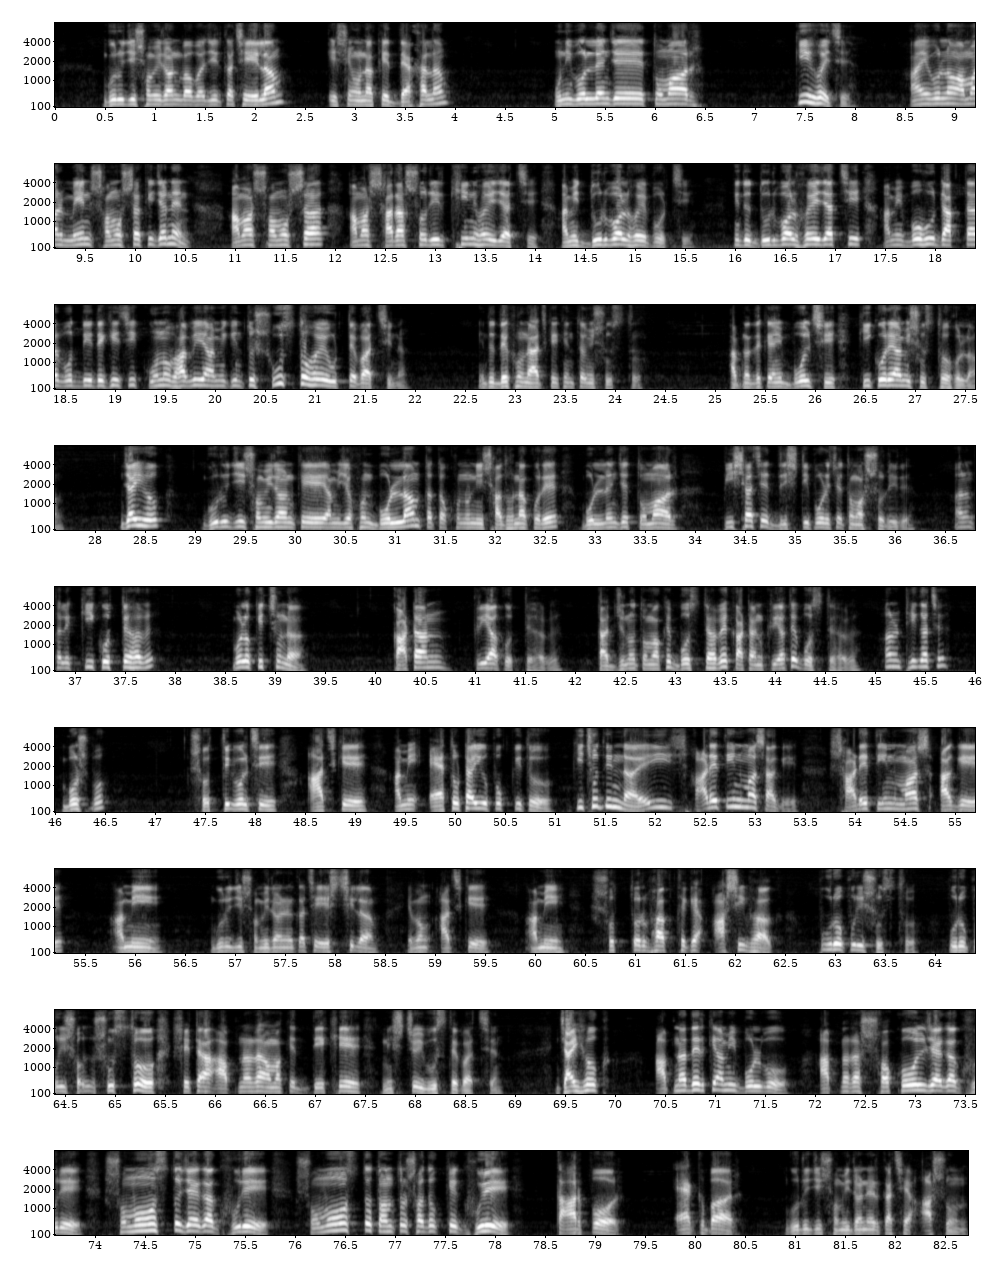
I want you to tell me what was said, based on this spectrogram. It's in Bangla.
গুরুজি সমীরণ বাবাজির কাছে এলাম, এসে ওনাকে দেখালাম। উনি বললেন যে, তোমার কি হয়েছে? আমি বললাম, আমার মেন সমস্যা কি জানেন? আমার সমস্যা, আমার সারা শরীর ক্ষীণ হয়ে যাচ্ছে, আমি দুর্বল হয়ে পড়ছি। কিন্তু দুর্বল হয়ে যাচ্ছি, আমি বহু ডাক্তার বদ্যি দেখেছি কোনোভাবেই আমি কিন্তু সুস্থ হয়ে উঠতে পারছি না। কিন্তু দেখুন, আজকে কিন্তু আমি সুস্থ। আপনাদেরকে আমি বলছি, কি করে আমি সুস্থ হলাম? যাই হোক, গুরুজি সমীরণকে আমি যখন বললাম, তা তখন উনি সাধনা করে বললেন যে, তোমার পিসাচের দৃষ্টি পড়েছে তোমার শরীরে। বললাম, তাহলে কি করতে হবে? বলো কিচ্ছু না। কাটান ক্রিয়া করতে হবে। তার জন্য তোমাকে বসতে হবে, কাটান ক্রিয়াতে বসতে হবে। বললাম, ঠিক আছে, বসবো। সত্যি বলছি, আজকে আমি এতটাই উপকৃত কিছুদিন না, এই সাড়ে তিন মাস আগে, সাড়ে তিন মাস আগে আমি গুরুজি সমীরণের কাছে এসছিলাম এবং আজকে আমি সত্তর ভাগ থেকে আশি ভাগ পুরোপুরি সুস্থ। পুরোপুরি সুস্থ সেটা আপনারা আমাকে দেখে নিশ্চয়ই বুঝতে পারছেন। যাই হোক, আপনাদেরকে আমি বলব, আপনারা সকল জায়গা ঘুরে, সমস্ত জায়গা ঘুরে, সমস্ত তন্ত্রসাধককে ঘুরে, তারপর একবার গুরুজি সমীরণের কাছে আসুন।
